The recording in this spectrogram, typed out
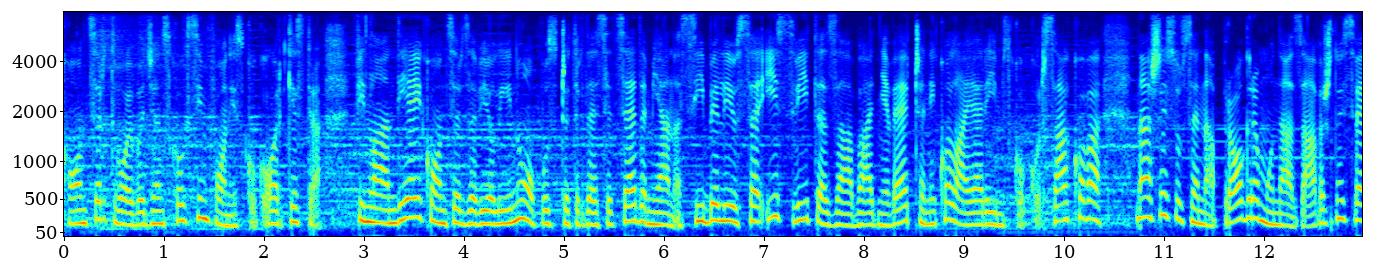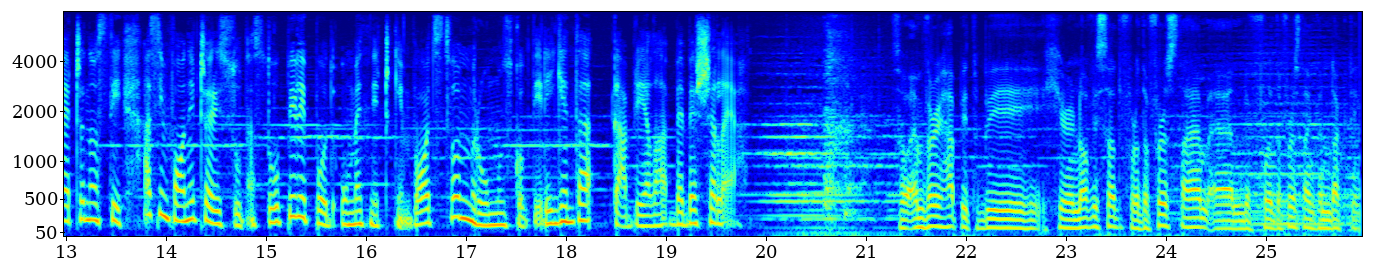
koncert Vojvođanskog simfonijskog orkestra, Finlandija i koncert za violinu opus 47 Jana Sibeliusa i svita za badnje veče Nikolaja Rimskog-Korsakova našli su se na programu na završnoj svečanosti, a simfoničari su nastupili pod umetničkim vođstvom rumunskog dirigenta Gabriela Bebešelea. So I'm very happy to be here in Novi Sad for the first time and for the first time conducting.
